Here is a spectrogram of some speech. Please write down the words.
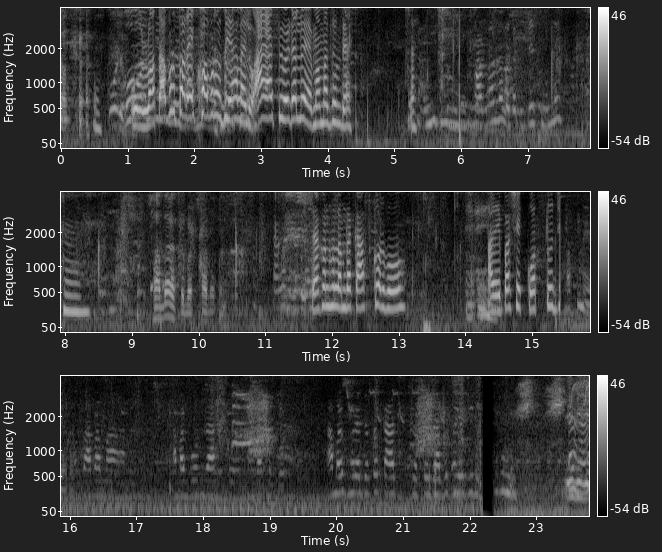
আচ্ছা। ও তোর এই খবরও দিয়ে হালাইলো আয় তুই ওইটা লয়ে মামা জল দেয় সাদা আছে বাট সাদা। তো এখন হলো আমরা কাজ করব। আর এ পাশে কত যে- হাতি নেই আর। এইদিকে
